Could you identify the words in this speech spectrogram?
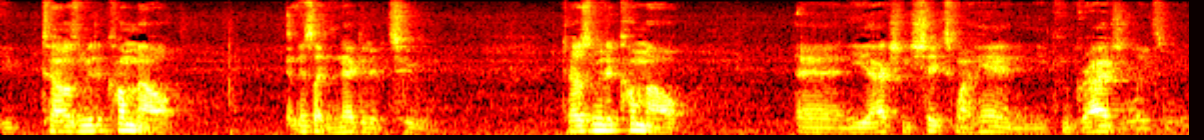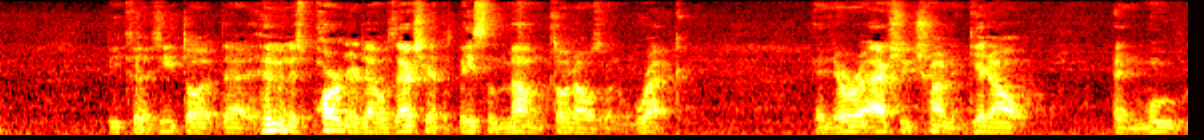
He tells me to come out, and it's like negative two. Tells me to come out, and he actually shakes my hand and he congratulates me because he thought that him and his partner that was actually at the base of the mountain thought I was going to wreck, and they were actually trying to get out and move.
